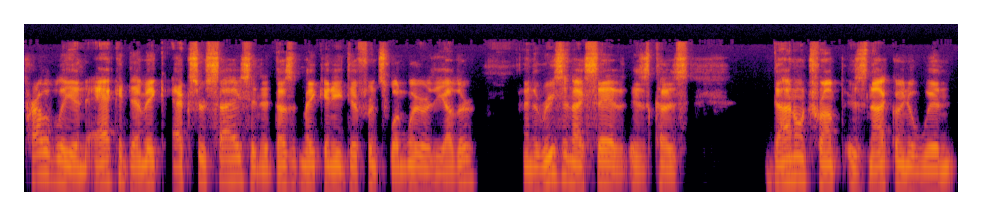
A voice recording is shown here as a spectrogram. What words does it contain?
probably an academic exercise and it doesn't make any difference one way or the other. And the reason I say it is because Donald Trump is not going to win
